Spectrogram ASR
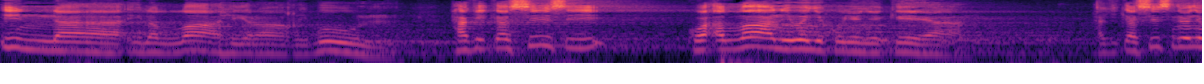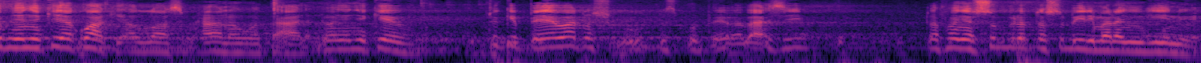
Inna ila Allahi raghibun. Hakika sisi kwa Allah ni wenye kunyenyekea. Hakika sisi ni wenye kunyenyekea kwake Allah subhanahu wa ta'ala. Ni wanyenyekevu. Tukipewa tushukuru. Tusipopewa basi tutafanya subira tutasubiri mara nyingine.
